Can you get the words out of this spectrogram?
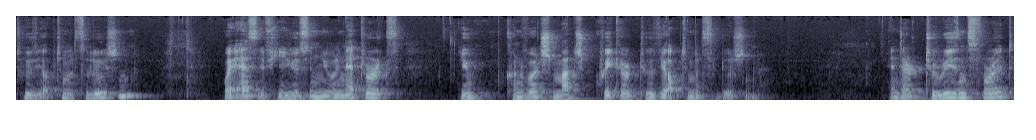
to the optimal solution. Whereas if you use the neural networks, you converge much quicker to the optimal solution. And there are two reasons for it.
